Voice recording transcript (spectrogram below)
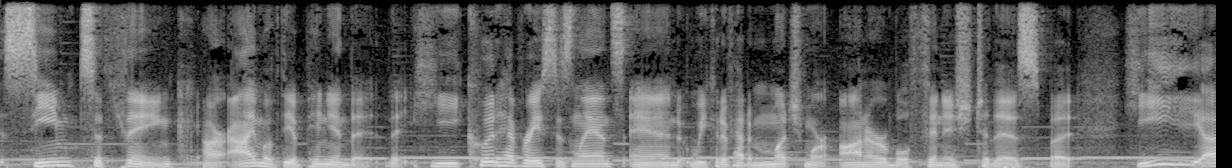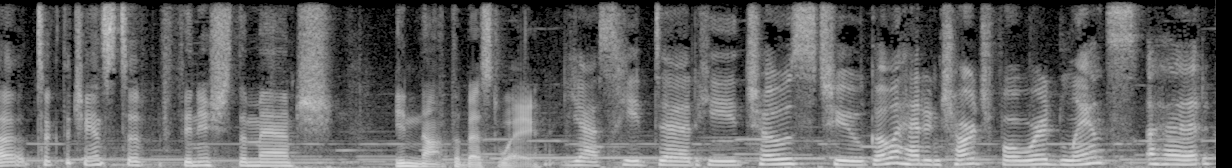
seem to think, or I'm of the opinion that, that he could have raised his lance and we could have had a much more honorable finish to this, but he uh, took the chance to finish the match in not the best way. Yes, he did. He chose to go ahead and charge forward, lance ahead,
